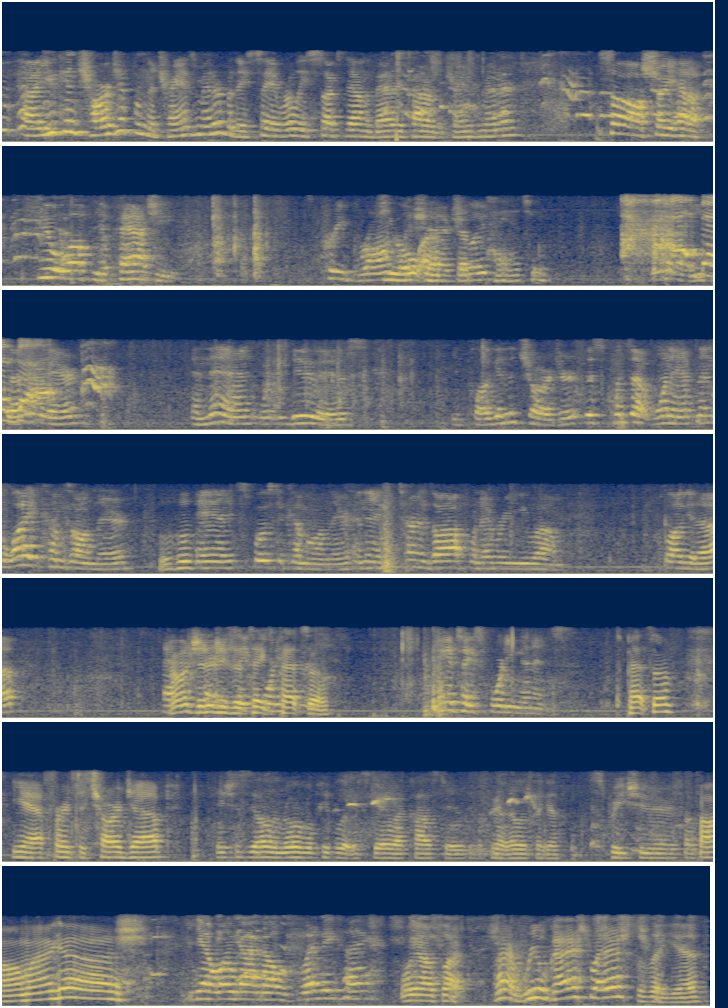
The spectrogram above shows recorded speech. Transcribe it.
Uh, you can charge it from the transmitter, but they say it really sucks down the battery power of the transmitter. So I'll show you how to fuel up the Apache. It's pretty bronchish, Fuel up actually. the Apache. Yeah, you set it there, and then what you do is you plug in the charger. This puts out one amp, and then the light comes on there, Mm-hmm. and it's supposed to come on there, and then it turns off whenever you um, plug it up. How much energy does it take to 40 pet minutes. I think it takes 40 minutes. To pet some? Yeah, for it to charge up. You should see all the normal people that were staring at my costume because apparently I look like a spree shooter or something. Oh my gosh! Yeah, one guy goes, what did he say? One guy was like, "Is that a real gas mask?" I was like, "Yeah."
